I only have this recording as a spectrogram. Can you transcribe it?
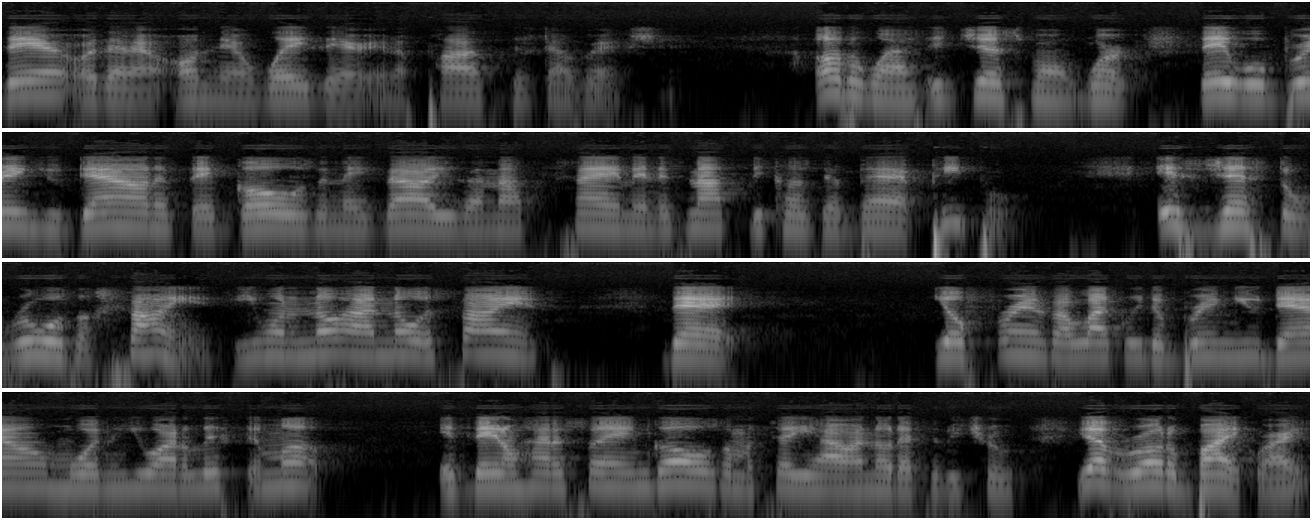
there or that are on their way there in a positive direction. Otherwise, it just won't work. They will bring you down if their goals and their values are not the same, and it's not because they're bad people. It's just the rules of science. You want to know how I know it's science? That your friends are likely to bring you down more than you are to lift them up. If they don't have the same goals, I'm gonna tell you how I know that to be true. You ever rode a bike, right?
